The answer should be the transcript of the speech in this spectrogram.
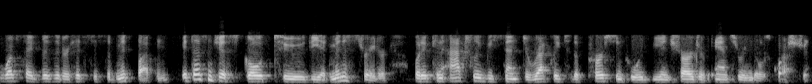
website visitor hits the submit button, it doesn't just go to the administrator, but it can actually be sent directly to the person who would be in charge of answering those questions.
